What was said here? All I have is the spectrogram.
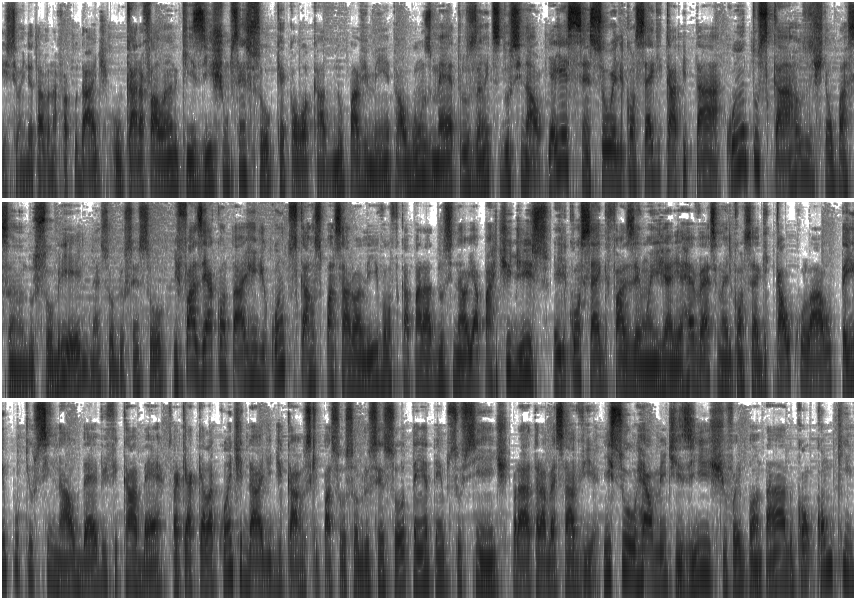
isso eu ainda estava na faculdade, o cara falando que existe um sensor que é colocado no pavimento alguns metros antes do sinal. E aí esse sensor, ele consegue captar quantos carros estão passando sobre ele, né, sobre o sensor, e fazer a contagem de quantos carros passaram ali e vão ficar parados no sinal e a partir disso, ele consegue fazer uma engenharia reversa, né? Ele consegue calcular o tempo que o sinal deve ficar aberto para que aquela quantidade de carros que passou sobre o sensor tenha tempo suficiente para atravessar a via. Isso realmente existe? Foi implantado? Como, como que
